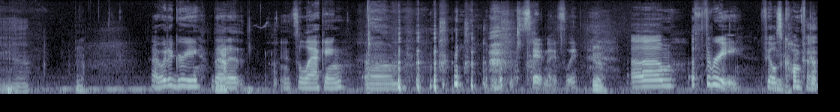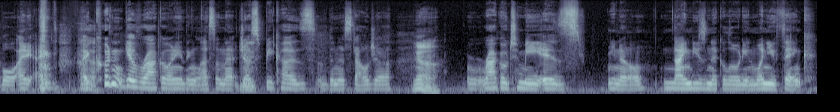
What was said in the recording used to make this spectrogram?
Yeah. I would agree that Yeah. it it's lacking. Um, to say it nicely. Yeah. Um, a three feels comfortable. I I, I couldn't give Rocko anything less than that just because of the nostalgia. Yeah. Rocko to me is, you know, '90s Nickelodeon, when you think,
